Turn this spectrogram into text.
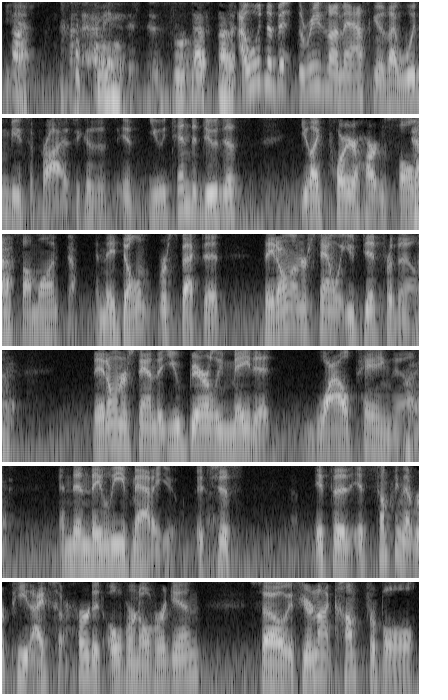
not I mean, it's, that's not. I wouldn't have been. The reason I'm asking is I wouldn't be surprised because it's it's you tend to do this. You like pour your heart and soul Yeah. into someone, Yeah. and they don't respect it. They don't understand what you did for them. Right. They don't understand that you barely made it while paying them, Right. and then they leave mad at you. It's just it's a it's something that repeat. I've heard it over and over again. So if you're not comfortable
